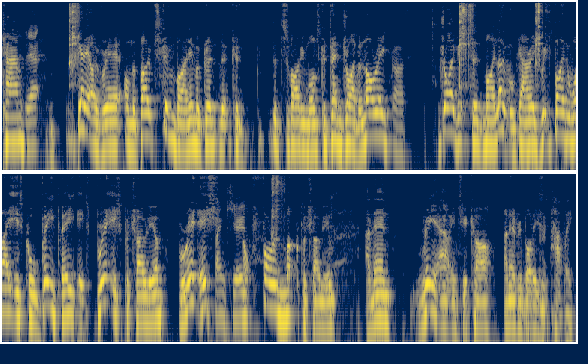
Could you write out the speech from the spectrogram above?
can, Yeah. get it over here on the boats driven by an immigrant that could, the surviving ones could then drive a lorry God. Drive it to my local garage, which, by the way, is called BP. It's British Petroleum. British. Thank you. Not foreign muck petroleum. And then ring it out into your car and everybody's mm. happy,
